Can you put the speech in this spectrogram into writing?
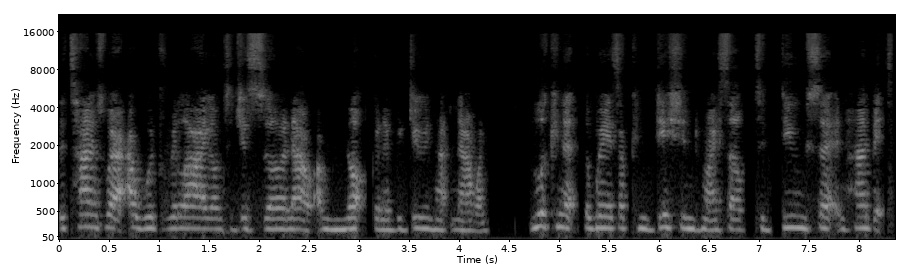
the times where I would rely on to just zone out, I'm not going to be doing that now. And looking at the ways I've conditioned myself to do certain habits,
